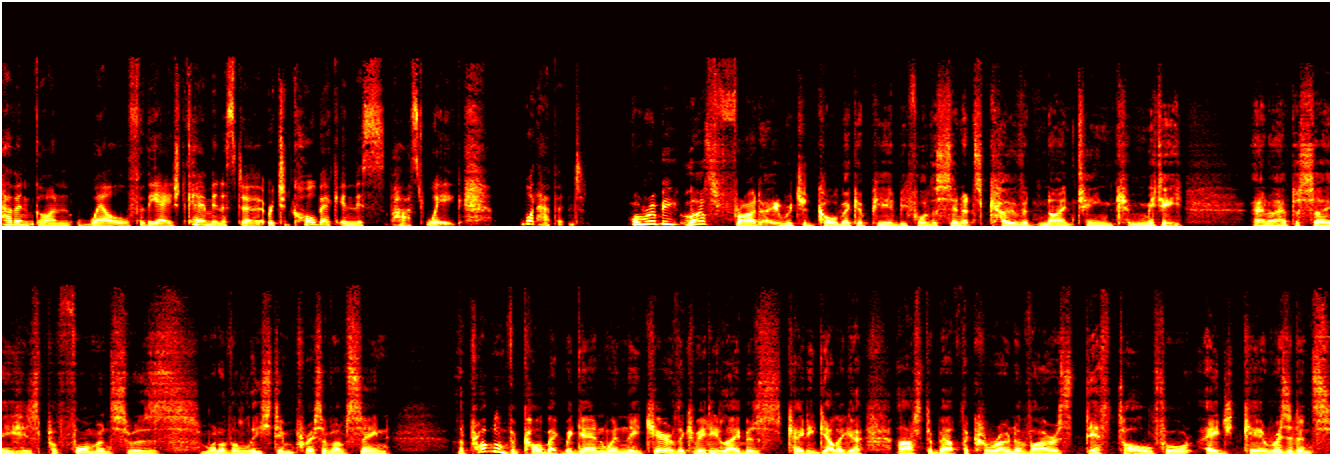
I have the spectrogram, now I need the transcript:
Haven't gone well for the aged care minister, Richard Colbeck, in this past week. What happened? Well, Ruby, last Friday, Richard Colbeck appeared before the Senate's COVID 19 committee. And I have to say, his performance was one of the least impressive I've seen. The problem for Colbeck began when the chair of the committee, Labor's Katy Gallagher, asked about the coronavirus death toll for aged care residents.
